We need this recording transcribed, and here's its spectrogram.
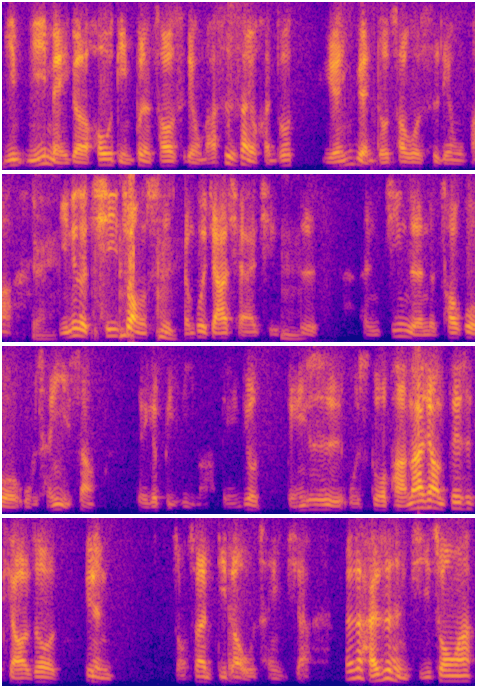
你你每个 holding 不能超过四点五趴。事实上有很多。远远都超过四点五趴，对，你那个七壮士全部加起来，其实是很惊人的，超过五成以上的一个比例嘛，等于就等于就是五十多趴。那像这次调了之后，变总算低到五成以下，但是还是很集中啊，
